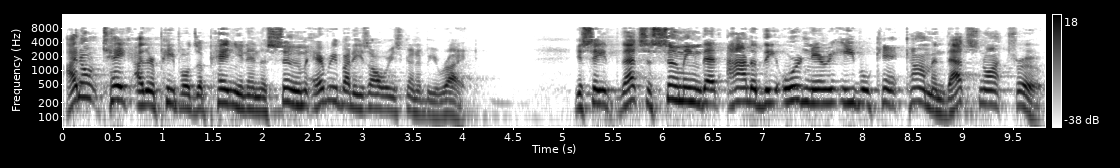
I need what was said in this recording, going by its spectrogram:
I don't take other people's opinion and assume everybody's always going to be right. You see, that's assuming that out of the ordinary evil can't come, and that's not true.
